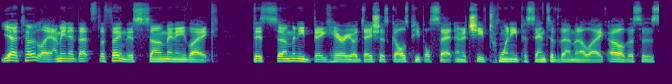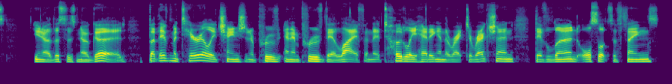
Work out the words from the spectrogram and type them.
Yeah, totally. I mean, that's the thing. There's so many like there's so many big hairy audacious goals people set and achieve 20% of them and are like, "Oh, this is you know this is no good. But they've materially changed and improved and improved their life and they're totally heading in the right direction. They've learned all sorts of things.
